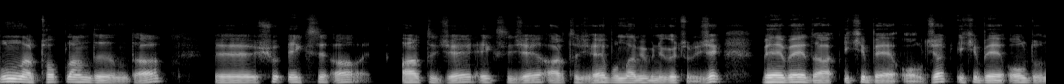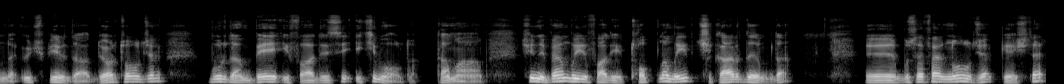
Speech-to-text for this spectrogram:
Bunlar toplandığında e, şu eksi a artı c eksi c artı c bunlar birbirini götürecek. bb daha 2b olacak. 2b olduğunda 3 1 daha 4 olacak. Buradan b ifadesi 2 mi oldu? Tamam. Şimdi ben bu ifadeyi toplamayıp çıkardığımda e, bu sefer ne olacak gençler?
